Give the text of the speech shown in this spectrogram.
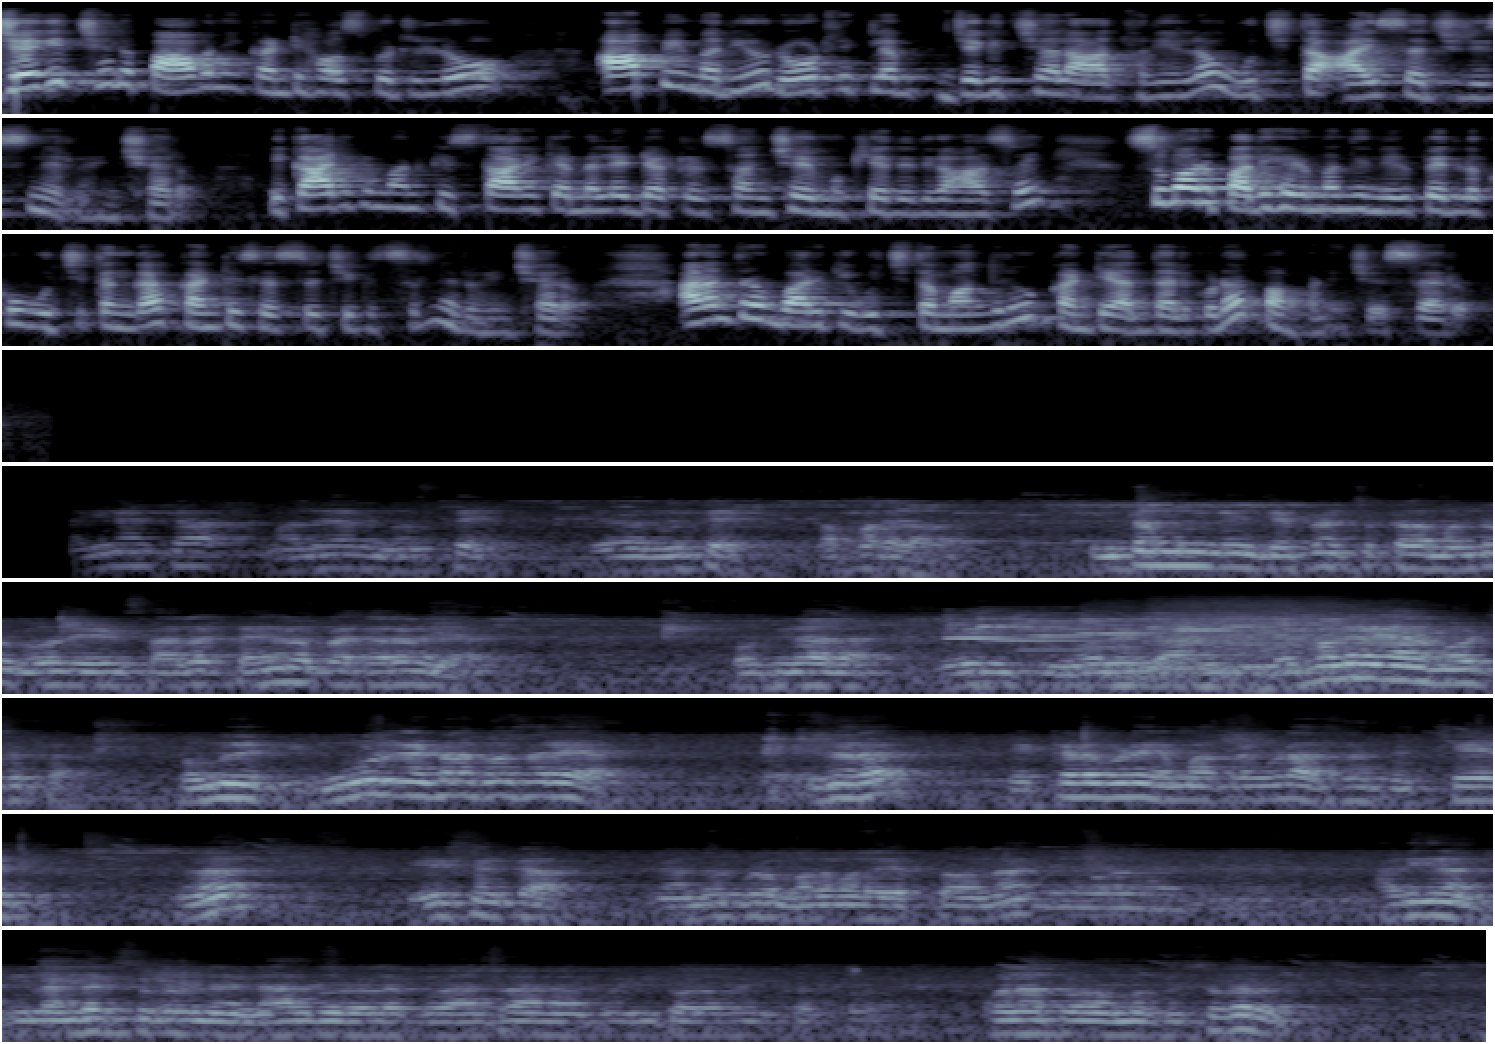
జగిత్యాల పావని కంటి హాస్పిటల్లో ఆపి మరియు రోటరీ క్లబ్ జగిత్యాల ఆధ్వర్యంలో ఉచిత ఐ సర్జరీస్ నిర్వహించారు. ఈ కార్యక్రమానికి స్థానిక ఎమ్మెల్యే డాక్టర్ సంజయ్ ముఖ్య అతిథిగా హాజరై సుమారు పదిహేడు మంది నిరుపేదలకు ఉచితంగా కంటి శస్త్రచికిత్సలు నిర్వహించారు. అనంతరం వారికి ఉచిత మందులు కంటి అద్దాలు కూడా పంపిణీ చేశారు. అయినాక మళ్ళీ వస్తే ఏదైనా ఉంటే తప్పగలవాలి ఇంతకుముందు నేను చెప్పిన చుక్కల మందు రోజు ఏడు సార్లు టైంల ప్రకారం వేయాలి. పొద్దుగాల ఏడు మూడు ఆరు కాదు మూడు చుక్క తొమ్మిదికి మూడు గంటలకు ఒకసారి వేయాలి. విన్నారా? ఎక్కడ కూడా ఏమాత్రం కూడా అసలు చేయదు వేసాక నేను అందరూ కూడా మలమల చెప్తా ఉన్నా. అడిగిన వీళ్ళందరికీ షుగర్ ఉన్నాయి నాలుగు రోజులకు ఆంధ్రాకు ఇంకో ఇంకో కొనాతో అమ్మకు షుగర్.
